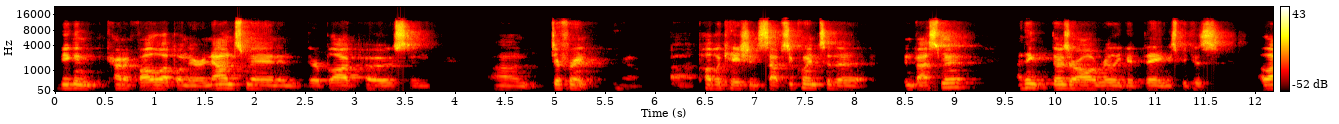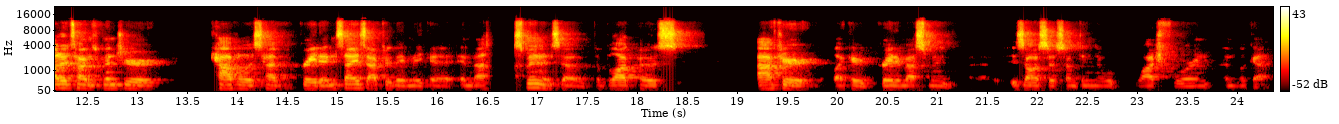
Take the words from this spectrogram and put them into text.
if you can kind of follow up on their announcement and their blog post and um, different you know, uh, publications subsequent to the investment I think those are all really good things because a lot of times venture capitalists have great insights after they make an investment. And so the blog posts after like a great investment uh, is also something to watch for and, and look at.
